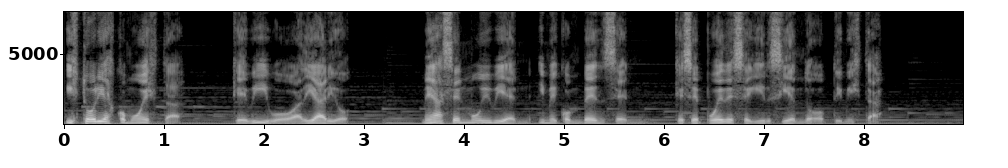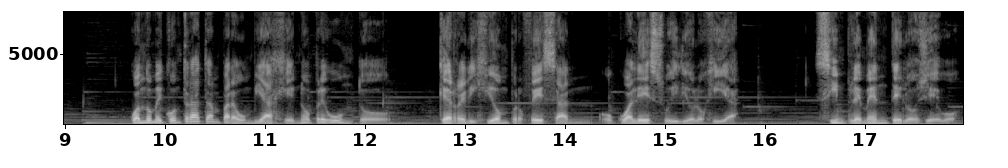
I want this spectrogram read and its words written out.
Historias como esta, que vivo a diario me hacen muy bien y me convencen que se puede seguir siendo optimista. Cuando me contratan para un viaje no pregunto qué religión profesan o cuál es su ideología, simplemente lo llevo.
